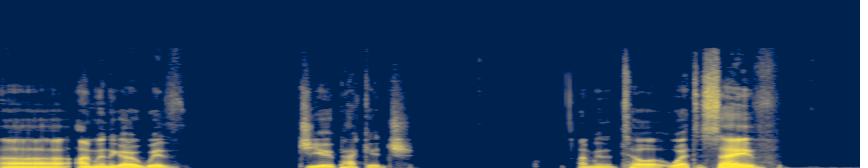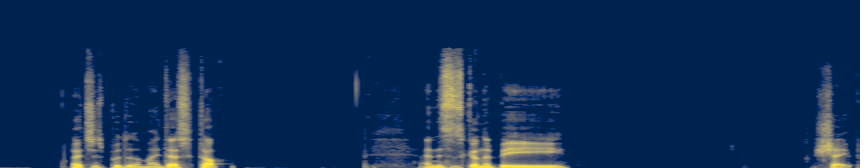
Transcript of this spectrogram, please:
Uh, I'm going to go with GeoPackage. I'm going to tell it where to save. Let's just put it on my desktop and this is going to be shape.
